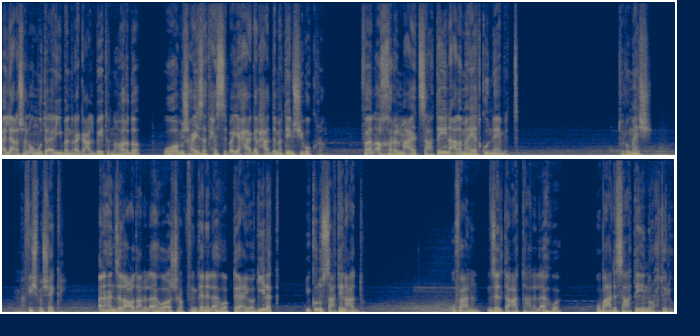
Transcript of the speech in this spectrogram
قال لي علشان أمه تقريبا راجعة البيت النهاردة وهو مش عايزها تحس بأي حاجة لحد ما تمشي بكرة. فهنأخر الميعاد ساعتين على ما هي تكون نامت. قلت له ماشي. مفيش مشاكل. أنا هنزل أقعد على القهوة أشرب فنجان القهوة بتاعي وأجيلك يكونوا الساعتين عدوا. وفعلا نزلت قعدت على القهوة وبعد ساعتين رحت له.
